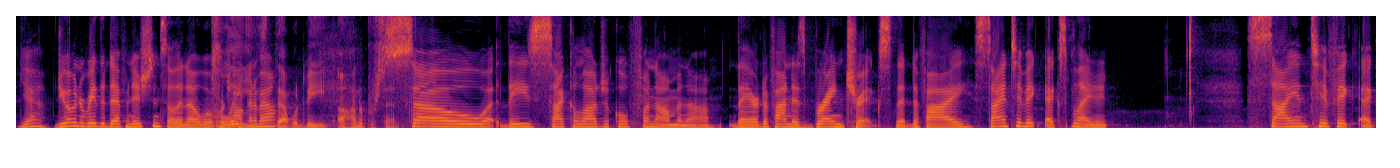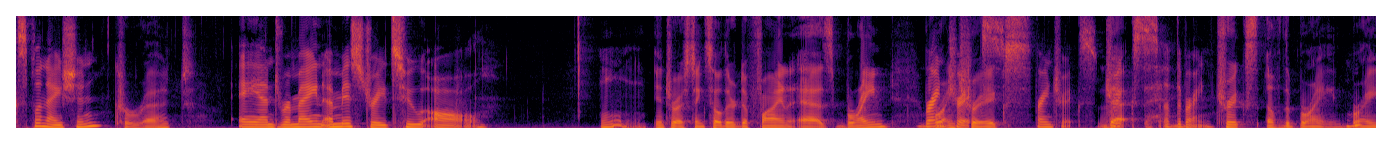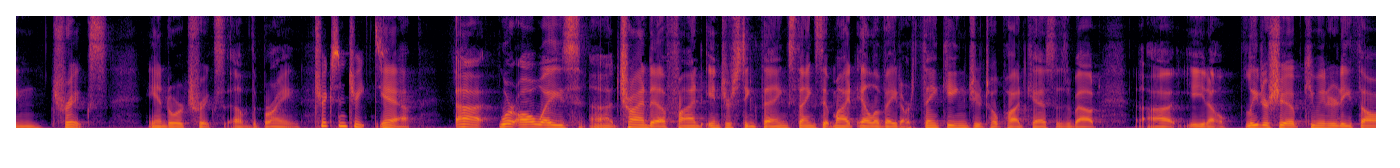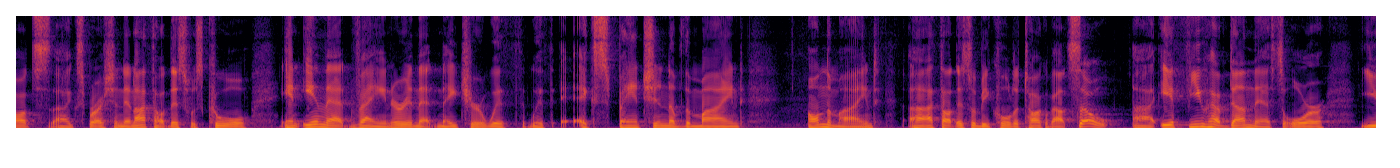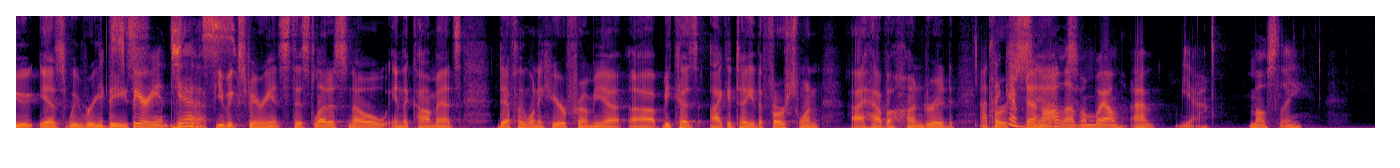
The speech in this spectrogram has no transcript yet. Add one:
Yeah. Do you want me to read the definition so they know what Please, we're talking about? that would be 100% great. So, these psychological phenomena, they are defined as brain tricks that defy scientific explanation scientific explanation Correct. and remain a mystery to all. Interesting. So they're defined as brain Brain, tricks. tricks, Brain tricks. Tricks of the brain. tricks of the brain, Mm-hmm. brain tricks, and or tricks of the brain. Tricks and treats. Yeah. Uh, we're always uh, trying to find interesting things, things that might elevate our thinking. Junto Podcast is about, uh, you know, leadership, community thoughts, uh, expression, and I thought this was cool. And in that vein, or in that nature, with with expansion of the mind on the mind, uh, I thought this would be cool to talk about. So, uh, if you have done this, or you, as we read these, Experienced yeah, this. if you've experienced this, let us know in the comments. Definitely want to hear from you uh, because I can tell you the first one I have a hundred. I think I've done all of them. Well, I've, yeah, mostly.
